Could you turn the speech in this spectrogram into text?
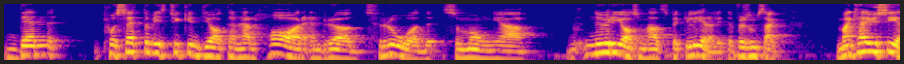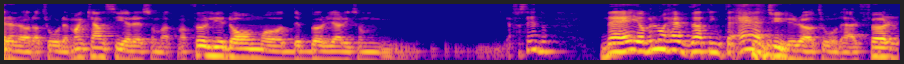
den, på sätt och vis tycker inte jag att den här har en röd tråd så många... Nu är det jag som halvt spekulerar lite, för som sagt. Man kan ju se den röda tråden. Man kan se det som att man följer dem och det börjar liksom... Fast ändå... Nej, jag vill nog hävda att det inte är en tydlig röd tråd här. För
